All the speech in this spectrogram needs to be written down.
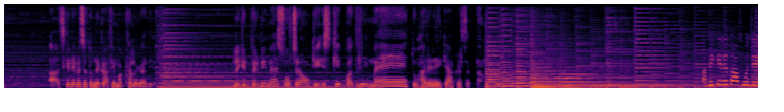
आज के लिए वैसे तुमने काफ़ी मक्खन लगा दिया। लेकिन फिर भी मैं सोच रहा हूँ कि इसके बदले मैं तुम्हारे लिए क्या कर सकता हूँ। अभी के लिए तो आप मुझे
